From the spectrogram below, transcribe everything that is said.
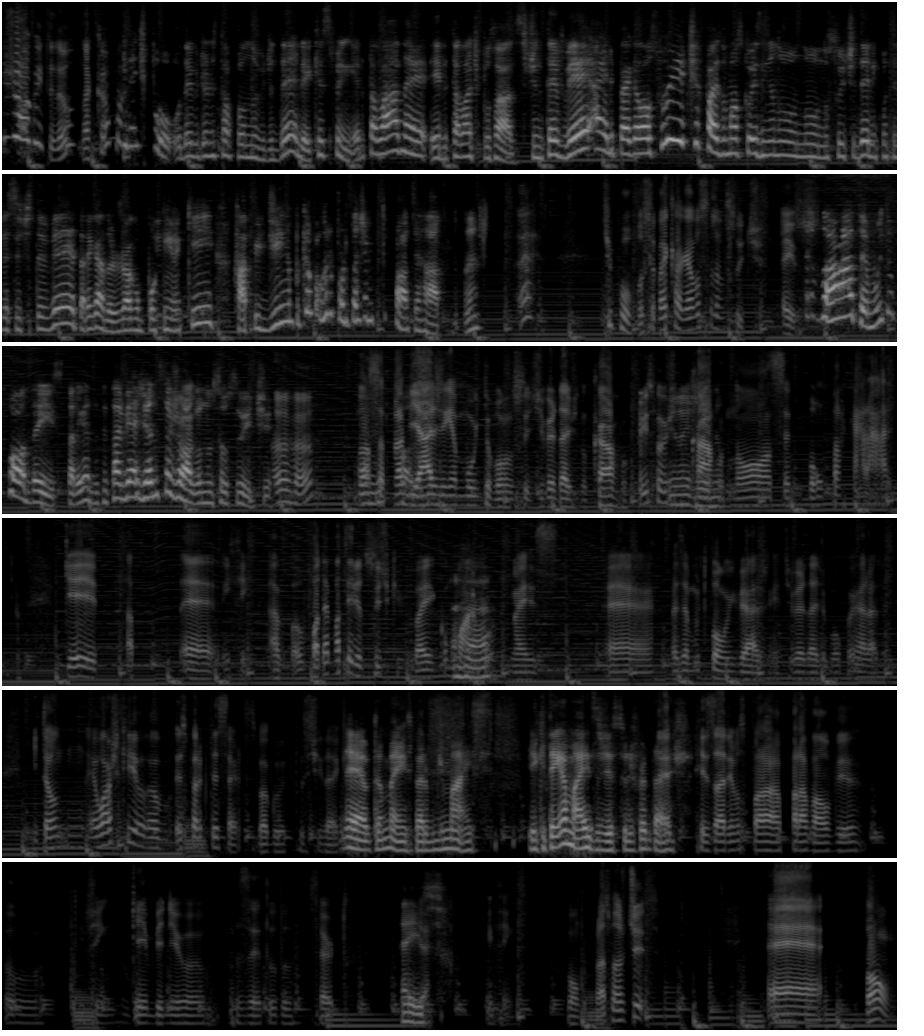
e jogo, entendeu? Na cama. Que nem, tipo, o David Jones tá falando no vídeo dele, que assim, ele tá lá, né? Ele tá lá, tipo, lá, assistindo TV, aí ele pega lá o Switch, faz umas coisinhas no, no, no Switch dele enquanto ele assiste TV, tá ligado? Joga um pouquinho aqui, rapidinho, porque o bagulho importante é muito fácil, é rápido, né? Tipo, você vai cagar, você leva o Switch. É isso. Exato, é muito foda isso, tá ligado? Você tá viajando, você joga no seu Switch. Aham. Nossa, muito pra foda. viagem é muito bom no Switch, de verdade, no carro. Principalmente no Imagino. carro. Nossa, é bom pra caralho. Porque, é, enfim, a, o foda é a bateria do Switch que vai como Aham. água. Mas é, mas é muito bom em viagem, de verdade é bom pra caralho. Então, eu acho que, eu, eu espero que dê certo esse bagulho do Steam Deck. É, eu também, espero demais. E que tenha mais disso, de É, verdade. rezaremos para, para a Valve, o, enfim, Game New fazer tudo certo. É, isso. Enfim. Bom, próxima notícia. É. Bom.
